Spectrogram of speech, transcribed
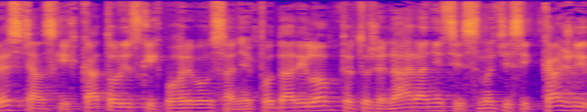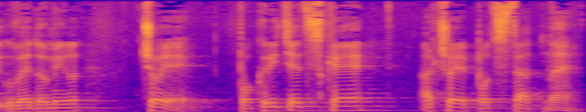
kresťanských, katolických pohrebov sa nepodarilo, pretože na hranici smrti si každý uvedomil, čo je pokrytecké a čo je podstatné.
